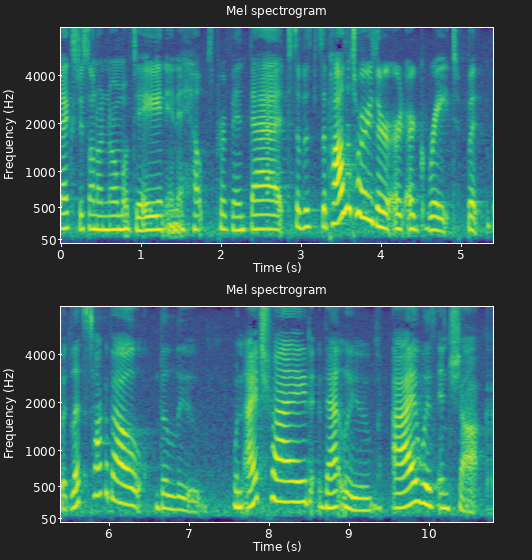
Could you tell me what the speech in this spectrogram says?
sex just on a normal day and, and, it helps prevent that. So the suppositories are, are, are great but but let's talk about the lube. When i tried that lube i was in shock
